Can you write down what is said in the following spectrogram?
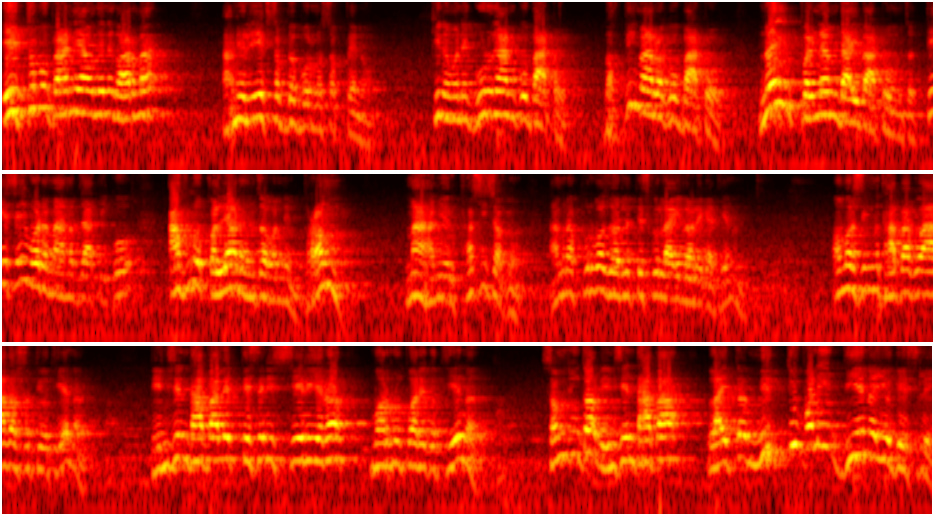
एक थोपो पानी आउँदैन घरमा। हामीहरू एक शब्द बोल्न सक्दैनौँ। किनभने गुणगानको बाटो भक्तिमालाको बाटो नै परिणामदायी बाटो हुन्छ। त्यसैबाट मानव जातिको आफ्नो कल्याण हुन्छ भन्ने भ्रममा हामीहरू फसिसक्यौँ। हाम्रा पूर्वजहरूले त्यसको लागि लडेका थिएनन्। अमरसिंह थापाको आदर्श त्यो थिएन। भीमसेन थापाले त्यसरी सेरिएर मर्नु परेको थिएन। सम्झौँ त भीमसेन थापालाई त मृत्यु पनि दिएन यो देशले।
